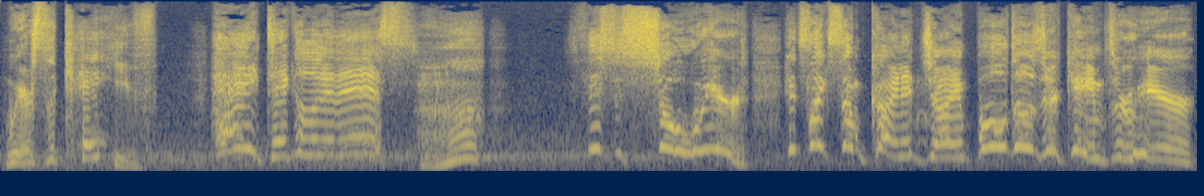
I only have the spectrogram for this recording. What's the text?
Where's the cave? Hey, take a look at this! Huh? This is so weird. It's like some kind of giant bulldozer came through here.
